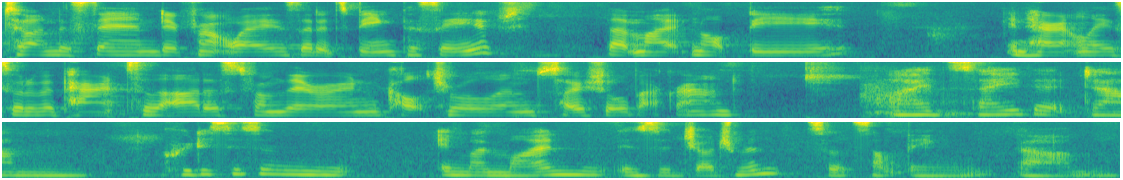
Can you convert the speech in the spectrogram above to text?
to understand different ways that it's being perceived that might not be inherently sort of apparent to the artist from their own cultural and social background. I'd say that um, criticism in my mind is a judgment, so it's something um,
